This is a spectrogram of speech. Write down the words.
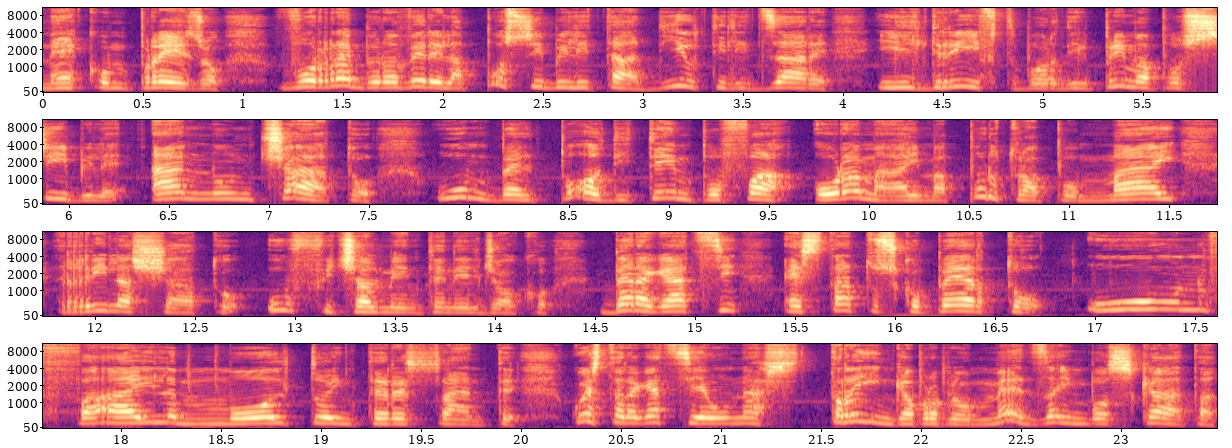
me compreso, vorrebbero avere la possibilità di utilizzare il driftboard il prima possibile, annunciato un bel po' di tempo fa oramai, ma purtroppo mai rilasciato ufficialmente nel gioco. Beh ragazzi, è stato scoperto un file molto interessante. Questa ragazzi è una stringa proprio mezza imboscata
